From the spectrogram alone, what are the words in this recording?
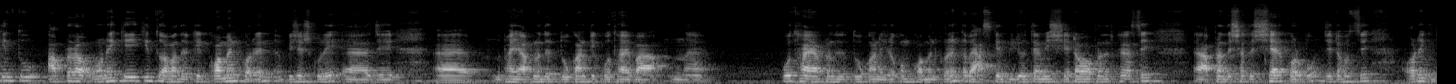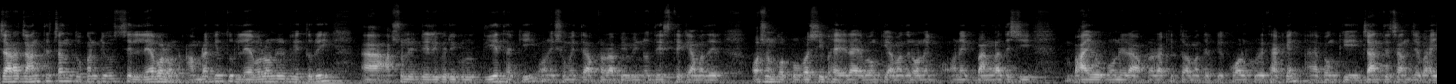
কিন্তু, আপনারা অনেকেই কিন্তু আমাদেরকে কমেন্ট করেন, বিশেষ করে যে ভাই আপনাদের দোকানটি কোথায় বা কোথায় আপনাদের দোকান এরকম কমেন্ট করেন। তবে আজকের ভিডিওতে আমি সেটাও আপনাদের কাছে, আপনাদের সাথে শেয়ার করব, যেটা হচ্ছে অনেক যারা জানতে চান দোকানটি হচ্ছে লেবালন আমরা কিন্তু লেবালনের ভেতরেই আসলে ডেলিভারিগুলো দিয়ে থাকি। অনেক সময়তে আপনারা বিভিন্ন দেশ থেকে আমাদের অসংখ্য প্রবাসী ভাইয়েরা এবং কি আমাদের অনেক অনেক বাংলাদেশি ভাই ও বোনেরা আপনারা কিন্তু আমাদেরকে কল করে থাকেন এবং কি জানতে চান যে ভাই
